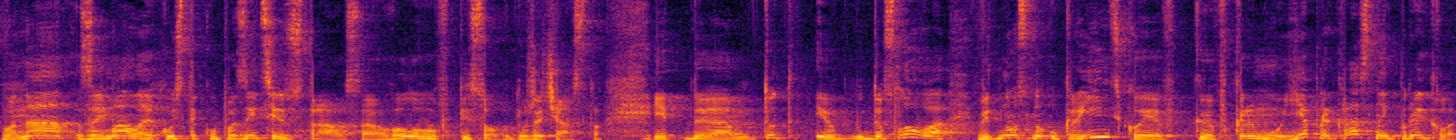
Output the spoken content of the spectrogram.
вона займала якусь таку позицію страуса, голову в пісок дуже часто. І е, тут і, до слова відносно української в, в Криму є прекрасний приклад.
